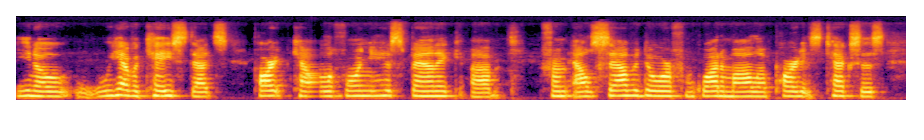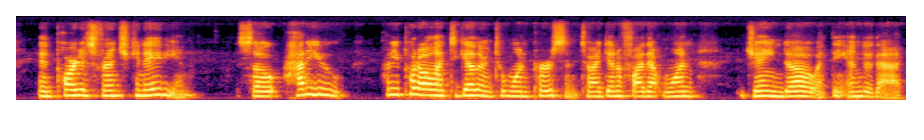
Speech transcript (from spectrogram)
you know, we have a case that's part California Hispanic, um, from El Salvador, from Guatemala, part is Texas, and part is French Canadian. So how do you how do you put all that together into one person to identify that one Jane Doe at the end of that?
